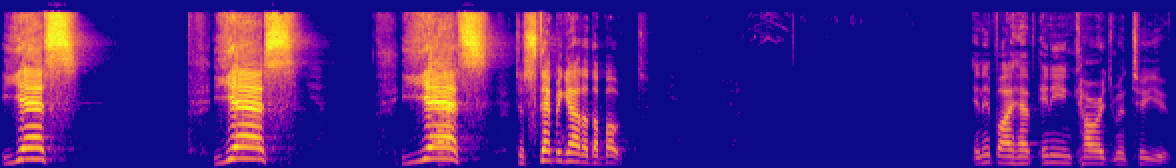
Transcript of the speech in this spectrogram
Yes, yes, yes, to stepping out of the boat. And if I have any encouragement to you,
